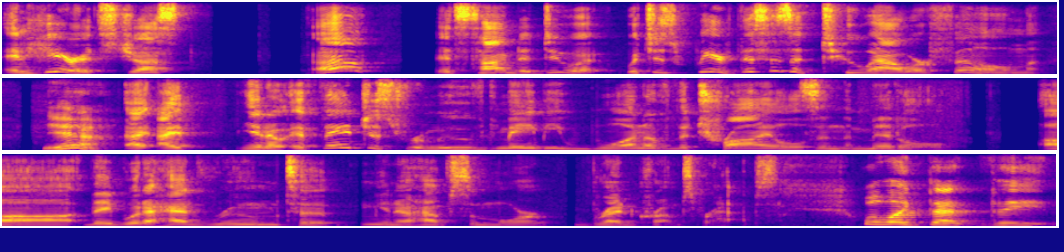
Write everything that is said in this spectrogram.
And here it's just, oh, it's time to do it, which is weird. This is a two-hour film. Yeah, I, I you know, if they just removed maybe one of the trials in the middle, uh, they would have had room to you know have some more breadcrumbs, perhaps. Well, like that the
